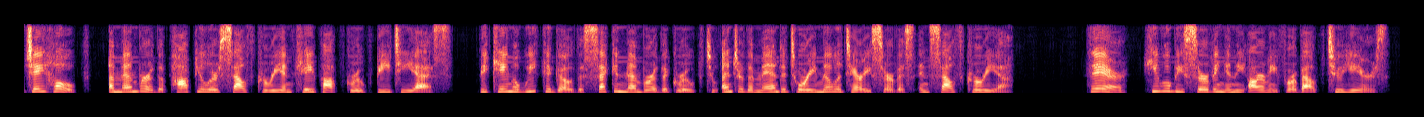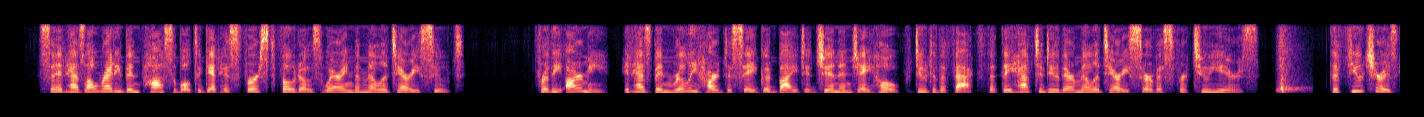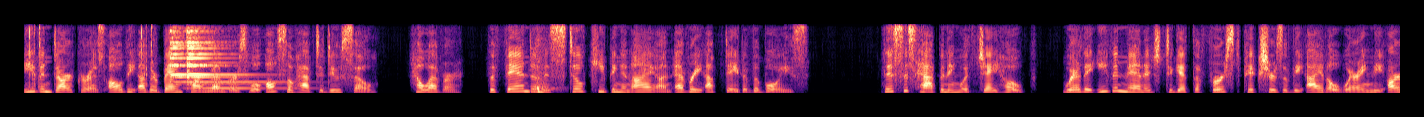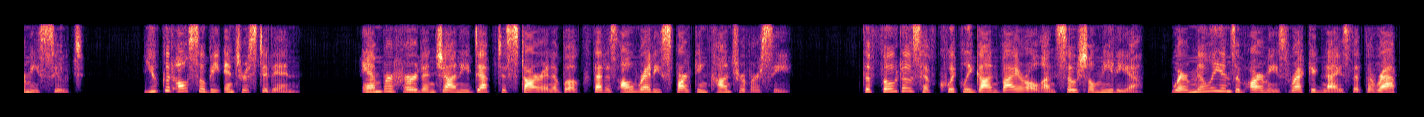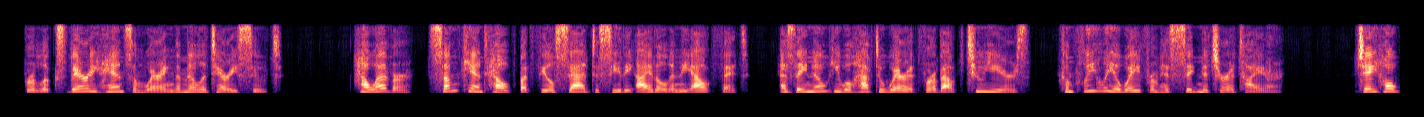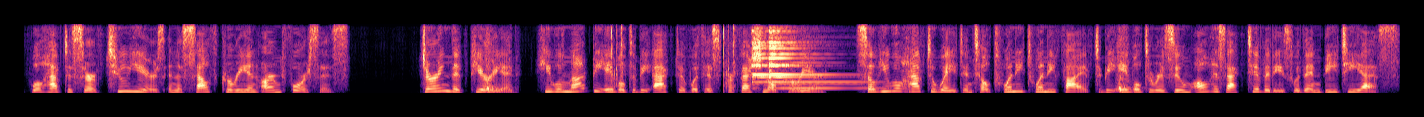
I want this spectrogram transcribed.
J-Hope, a member of the popular South Korean K-pop group BTS, became a week ago the second member of the group to enter the mandatory military service in South Korea. There, he will be serving in the army for about two years, so it has already been possible to get his first photos wearing the military suit. For the army, it has been really hard to say goodbye to Jin and J-Hope due to the fact that they have to do their military service for two years. The future is even darker as all the other Bangtan members will also have to do so. However, the fandom is still keeping an eye on every update of the boys. This is happening with J-Hope, where they even managed to get the first pictures of the idol wearing the army suit. You could also be interested in Amber Heard and Johnny Depp to star in a book that is already sparking controversy. The photos have quickly gone viral on social media, where millions of armies recognize that the rapper looks very handsome wearing the military suit. However, some can't help but feel sad to see the idol in the outfit, as they know he will have to wear it for about two years, completely away from his signature attire. J-Hope will have to serve two years in the South Korean Armed Forces. During that period, he will not be able to be active with his professional career, so he will have to wait until 2025 to be able to resume all his activities within BTS.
